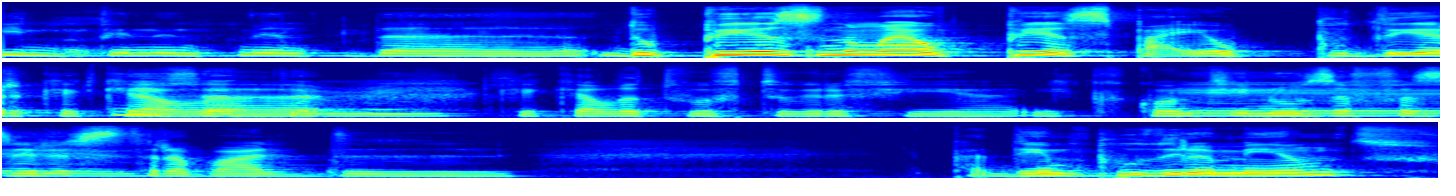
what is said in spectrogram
independentemente da, do peso, não é o peso, pá, é o poder que aquela, Exatamente. que aquela tua fotografia e que continuas a fazer esse É. trabalho de, de empoderamento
